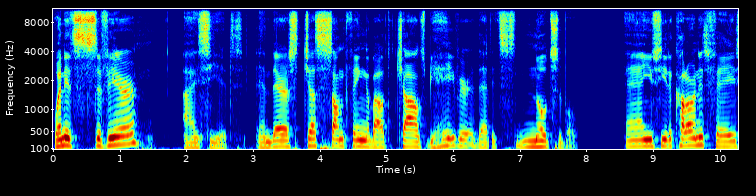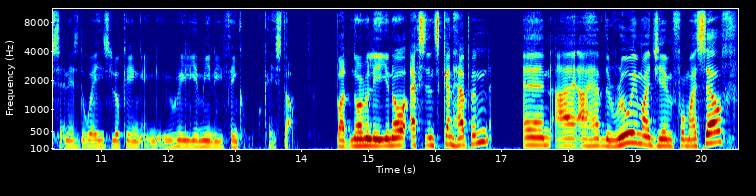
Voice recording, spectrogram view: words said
When it's severe i see it and there's just something about the child's behavior that it's noticeable and you see the color on his face and it's the way he's looking and you really immediately think okay stop but normally you know accidents can happen and i i have the rule in my gym for myself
